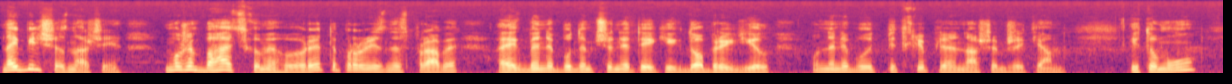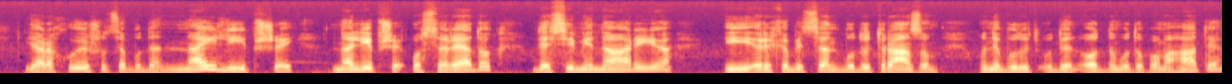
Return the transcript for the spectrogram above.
Найбільше значення. Можемо багатько ми говорити про різні справи, а якби не будемо чинити яких добрих діл, вони не будуть підкріплені нашим життям. І тому я рахую, що це буде найліпший, найліпший осередок, де семінарія і рехабіцент будуть разом. Вони будуть один одному допомагати,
